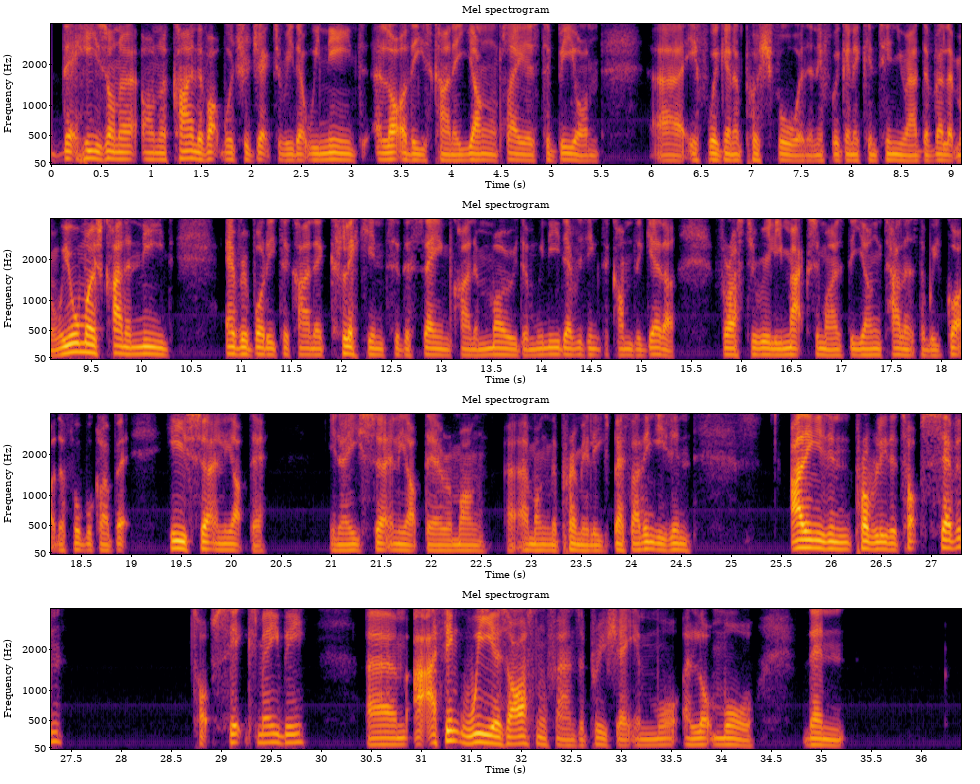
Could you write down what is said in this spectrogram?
that he's on a on a kind of upward trajectory that we need a lot of these kind of young players to be on uh, if we're going to push forward and if we're going to continue our development. We almost kind of need everybody to kind of click into the same kind of mode and we need everything to come together for us to really maximize the young talents that we've got at the football club but he's certainly up there you know he's certainly up there among uh, among the premier league's best i think he's in i think he's in probably the top 7 top six, maybe. Um, I, I think we as Arsenal fans appreciate him more, a lot more than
